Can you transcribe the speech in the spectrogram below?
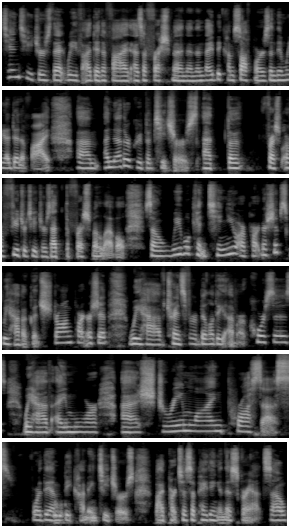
10 teachers that we've identified as a freshman and then they become sophomores and then we identify, um, another group of teachers at the, fresh or future teachers at the freshman level. So we will continue our partnerships. We have a good, strong partnership. We have transferability of our courses. We have a more uh, streamlined process for them becoming teachers by participating in this grant. So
